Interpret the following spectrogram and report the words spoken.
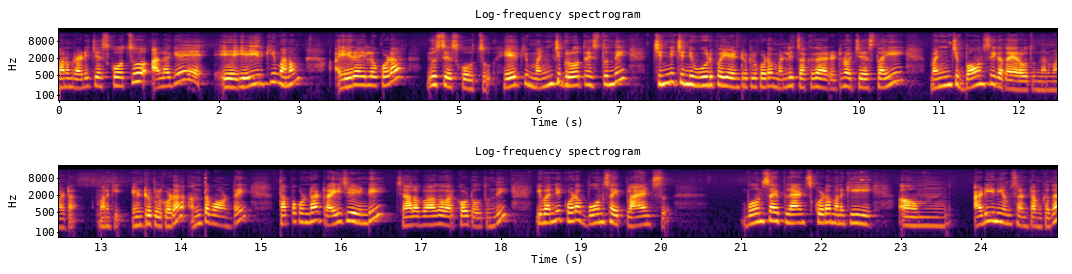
మనం రెడీ చేసుకోవచ్చు. అలాగే ఏ- ఎయిర్కి మనం ఎయిర్ ఆయిల్లో కూడా యూస్ చేసుకోవచ్చు. హెయిర్కి మంచి గ్రోత్ని ఇస్తుంది. చిన్ని చిన్ని ఊడిపోయే ఎంట్రుకలు కూడా మళ్ళీ చక్కగా రిటర్న్ వచ్చేస్తాయి. మంచి బౌన్సీగా తయారవుతుందనమాట మనకి ఎంట్రుకలు కూడా అంత బాగుంటాయి. తప్పకుండా ట్రై చేయండి. చాలా బాగా వర్కౌట్ అవుతుంది. ఇవన్నీ కూడా బోన్సై ప్లాంట్స్. బోన్సాయి ప్లాంట్స్ కూడా మనకి అడీనియమ్స్ అంటాం కదా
